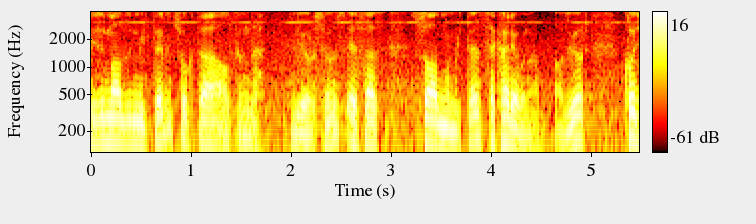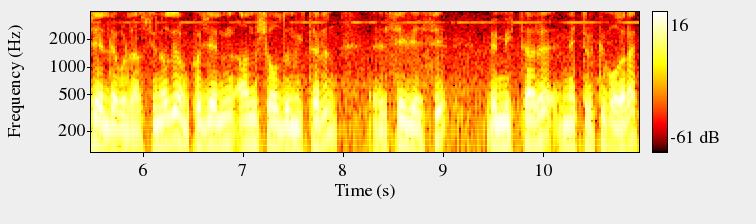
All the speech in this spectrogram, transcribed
bizim aldığımız miktarın çok daha altında biliyorsunuz. Esas su alma miktarı Sakarya bunu alıyor. Kocaeli de buradan suyunu alıyor ama Kocaeli'nin almış olduğu miktarın e, seviyesi ve miktarı metreküp olarak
